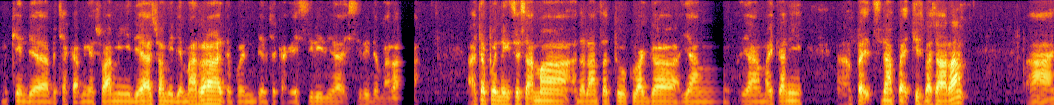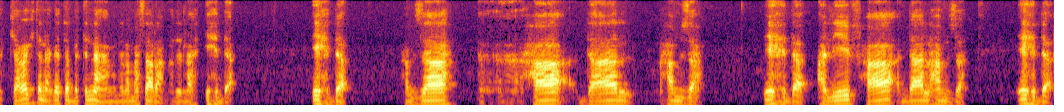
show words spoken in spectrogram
mungkin dia bercakap dengan suami dia suami dia marah ataupun dia bercakap dengan isteri dia isteri dia marah ataupun dengan sesama dalam satu keluarga yang yang mereka ni uh, sedang praktis bahasa Arab Ha, cara kita nak kata bertenang dalam bahasa Arab adalah ihda. Ihda. Hamzah, uh, ha, dal, hamzah. Ihda. Alif, ha, dal, hamzah. Ihda.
